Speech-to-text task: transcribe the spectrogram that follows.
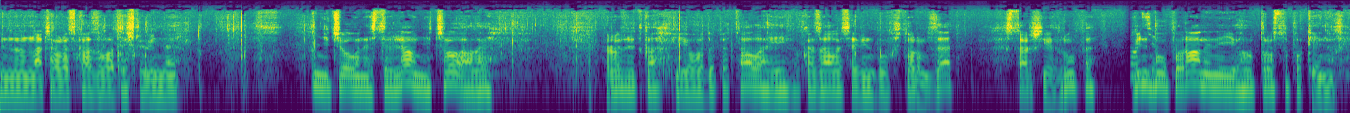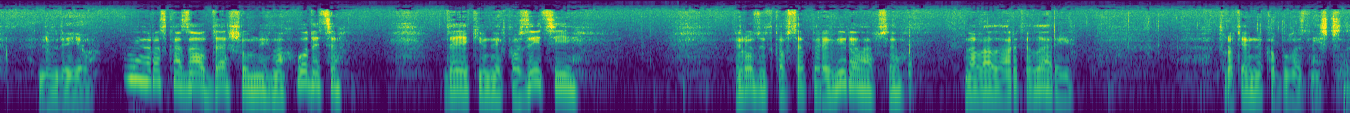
Він нам почав розказувати, що він не, нічого не стріляв, нічого, але розвідка його допитала і оказалося, він був шторм Z старшої групи. Він був поранений, його просто покинули. Люди його. Він розказав, де що в них знаходиться, деякі в них позиції. Розвідка все перевірила, все, навела артилерію. Противника було знищено.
